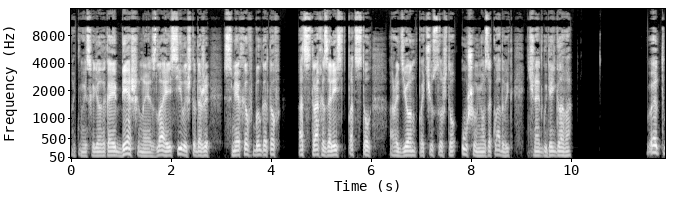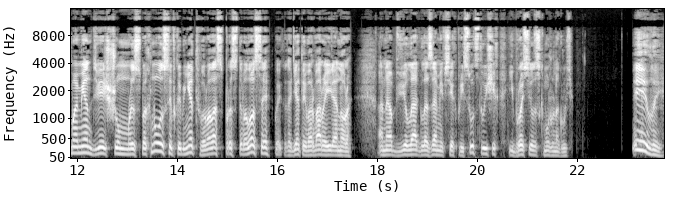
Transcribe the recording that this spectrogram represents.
От него исходила такая бешеная, злая сила, что даже Смехов был готов от страха залезть под стол, а Родион почувствовал, что уши у него закладывает, начинает гудеть голова. В этот момент дверь шум распахнулась, и в кабинет ворвалась простоволосая, кое-как одетая Варвара Элеонора. Она обвела глазами всех присутствующих и бросилась к мужу на грудь. — Милый,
